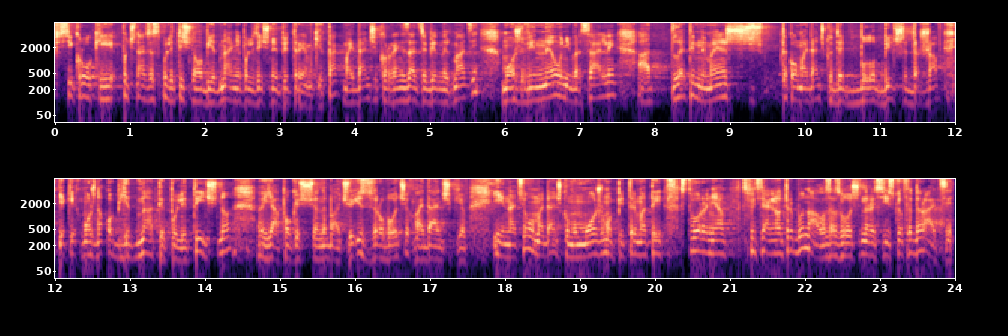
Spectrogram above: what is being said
Всі кроки починаються з політичного об'єднання, політичної підтримки. Так, майданчик Організації Об'єднаних Націй, може він не універсальний, але тим не менш. Такого майданчику, де було більше держав, яких можна об'єднати політично, я поки що не бачу із робочих майданчиків. І на цьому майданчику ми можемо підтримати створення спеціального трибуналу за злочини Російської Федерації,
